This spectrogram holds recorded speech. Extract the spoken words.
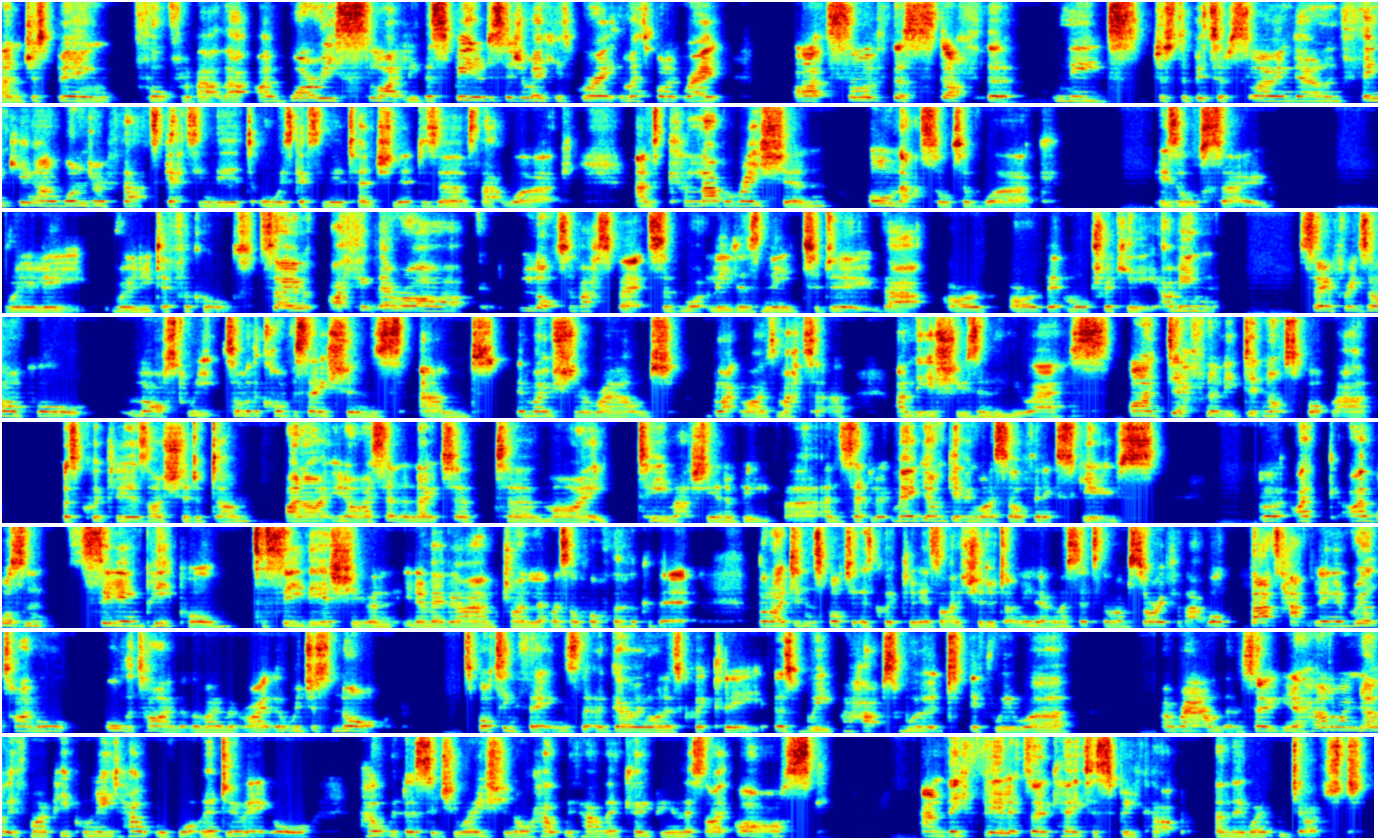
and just being thoughtful about that. I worry slightly. The speed of decision making is great, the metabolic rate. Uh, some of the stuff that needs just a bit of slowing down and thinking, I wonder if that's getting the always getting the attention it deserves, that work. And collaboration on that sort of work is also really, really difficult. So I think there are lots of aspects of what leaders need to do that are are a bit more tricky. I mean, so for example, last week some of the conversations and emotion around Black Lives Matter and the issues in the US, I definitely did not spot that as quickly as I should have done. And I, you know, I sent a note to to my team actually in Aviva and said, look, maybe I'm giving myself an excuse, but I I wasn't seeing people to see the issue. And you know maybe i am trying to let myself off the hook a bit but i didn't spot it as quickly as i should have done you know and i said to them i'm sorry for that. Well that's happening in real time all all the time at the moment right? That we're just not spotting things that are going on as quickly as we perhaps would if we were around them. So you know how do i know if my people need help with what they're doing or help with their situation or help with how they're coping unless i ask and they feel it's okay to speak up and they won't be judged.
